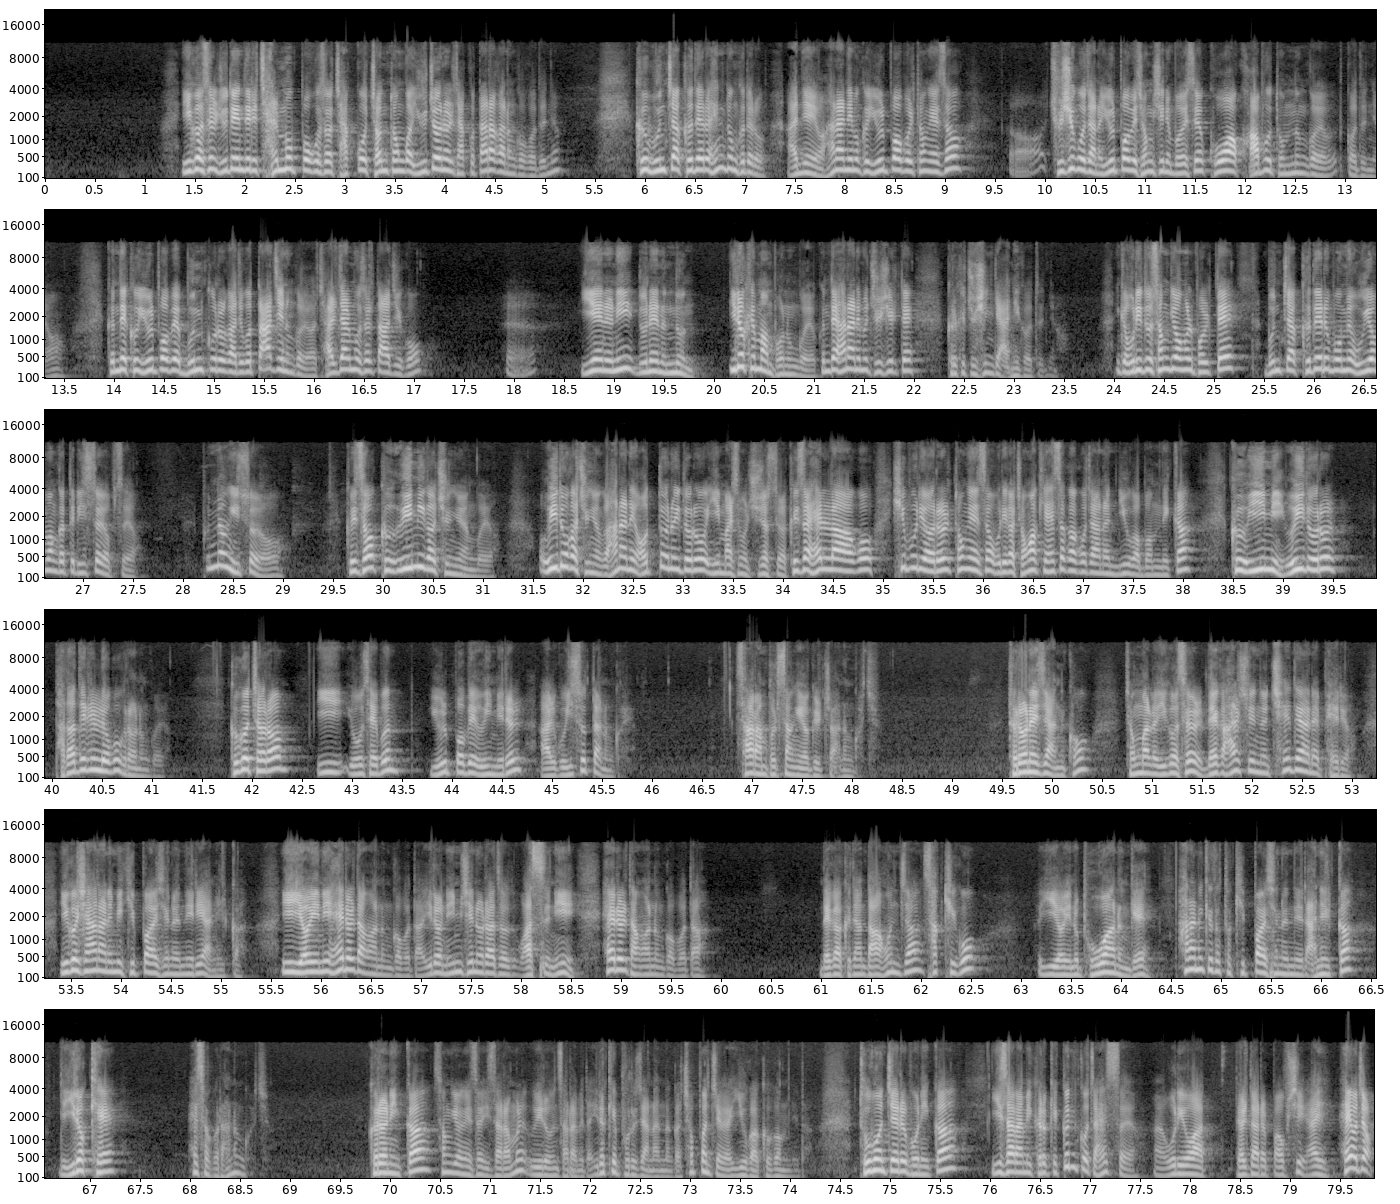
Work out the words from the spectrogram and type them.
이것을 유대인들이 잘못 보고서 자꾸 전통과 유전을 자꾸 따라가는 거거든요. 그 문자 그대로 행동 그대로 아니에요. 하나님은 그 율법을 통해서 어, 주시고자 하는 율법의 정신이 뭐였어요? 고와 과부 돕는 거였거든요. 근데 그 율법의 문구를 가지고 따지는 거예요. 잘잘못을 따지고 예, 이에는 이 눈에는 눈 이렇게만 보는 거예요. 근데 하나님은 주실 때 그렇게 주신 게 아니거든요. 그러니까 우리도 성경을 볼 때 문자 그대로 보면 위험한 것들이 있어요, 없어요? 분명히 있어요. 그래서 그 의미가 중요한 거예요. 의도가 중요한 거예요. 하나님 어떤 의도로 이 말씀을 주셨어요? 그래서 헬라하고 히브리어를 통해서 우리가 정확히 해석하고자 하는 이유가 뭡니까? 그 의미, 의도를 받아들이려고 그러는 거예요. 그것처럼 이 요셉은 율법의 의미를 알고 있었다는 거예요. 사람 불쌍히 여길 줄 아는 거죠. 드러내지 않고 정말로 이것을 내가 할 수 있는 최대한의 배려. 이것이 하나님이 기뻐하시는 일이 아닐까. 이 여인이 해를 당하는 것보다 이런 임신을 해서 왔으니 해를 당하는 것보다 내가 그냥 나 혼자 삭히고 이 여인을 보호하는 게 하나님께서 더 기뻐하시는 일 아닐까? 이렇게 해석을 하는 거죠. 그러니까 성경에서 이 사람을 의로운 사람이다 이렇게 부르지 않았는가? 첫 번째가 이유가 그겁니다. 두 번째를 보니까 이 사람이 그렇게 끊고자 했어요. 아, 우리와 별다를 바 없이 아이, 헤어져.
